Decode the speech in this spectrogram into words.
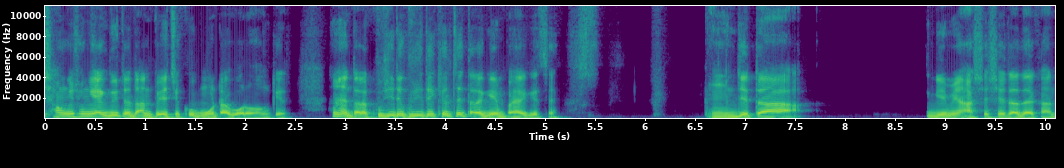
সঙ্গে সঙ্গে এক দুইটা দান পেয়েছে খুব মোটা বড় অঙ্কের হ্যাঁ? তারা খুশিতে খুশিতে খেলছে, তারা গেম পায়ে গেছে। যেটা গেমে আসে সেটা দেখান।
